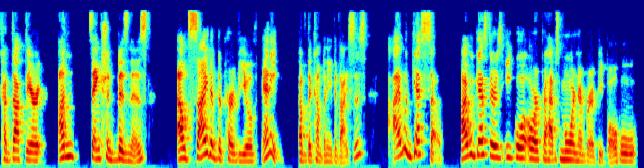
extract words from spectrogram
conduct their unsanctioned business outside of the purview of any of the company devices? I would guess so. I would guess there's equal or perhaps more number of people who,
